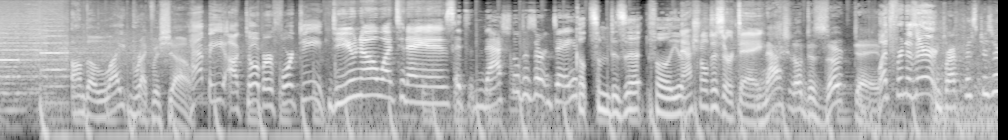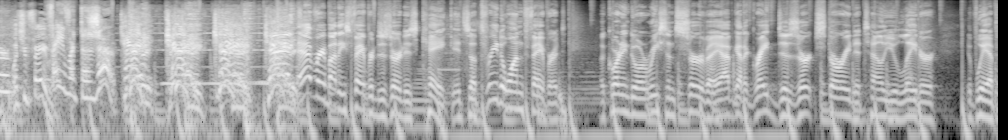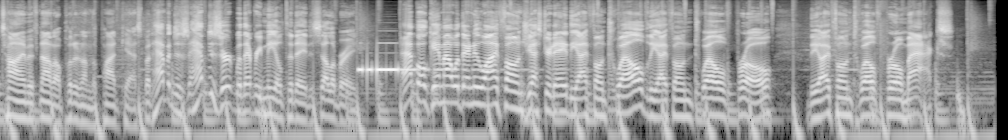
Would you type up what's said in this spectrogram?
on the Light Breakfast Show. Happy October 14th. Do you know what today is? It's National Dessert Day. Got some dessert for you. National Dessert Day. National Dessert Day. What's for dessert? Breakfast dessert. What's your favorite? Favorite dessert. Cake, cake, cake, cake. Everybody's favorite dessert is cake. It's a three to one favorite, according to a recent survey. I've got a great dessert story to tell you later if we have time. If not, I'll put it on the podcast. But have a des- have dessert with every meal today to celebrate. Apple came out with their new iPhones yesterday the iPhone 12, the iPhone 12 Pro, the iPhone 12 Pro Max.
